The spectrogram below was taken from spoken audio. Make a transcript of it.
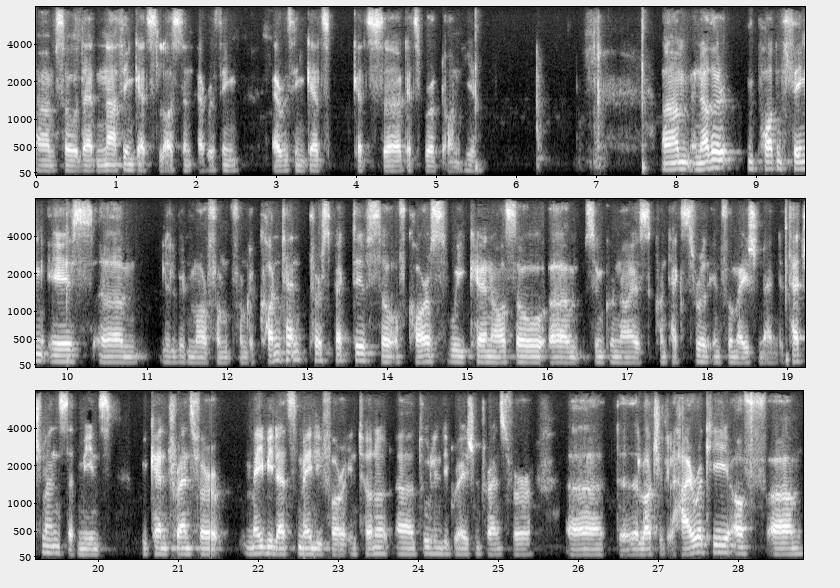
Um, so that nothing gets lost and everything everything gets gets uh, gets worked on here. Um, another important thing is um, a little bit more from from the content perspective. So of course we can also um, synchronize contextual information and attachments. That means we can transfer maybe that's mainly for internal uh, tool integration transfer, uh, the, the, logical hierarchy of um,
